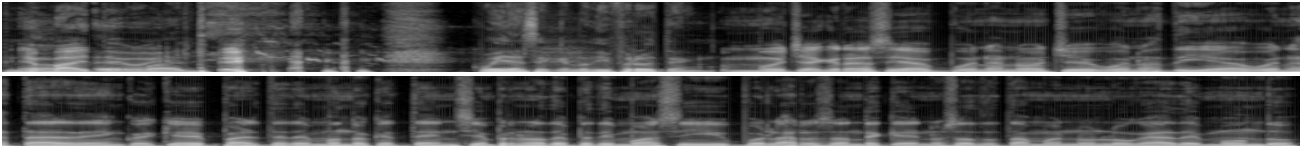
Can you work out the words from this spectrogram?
es martes es hoy. Cuídense, que lo disfruten. Muchas gracias, buenas noches, buenos días, buenas tardes, en cualquier parte del mundo que estén. Siempre nos despedimos así por la razón de que nosotros estamos en un lugar del mundo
